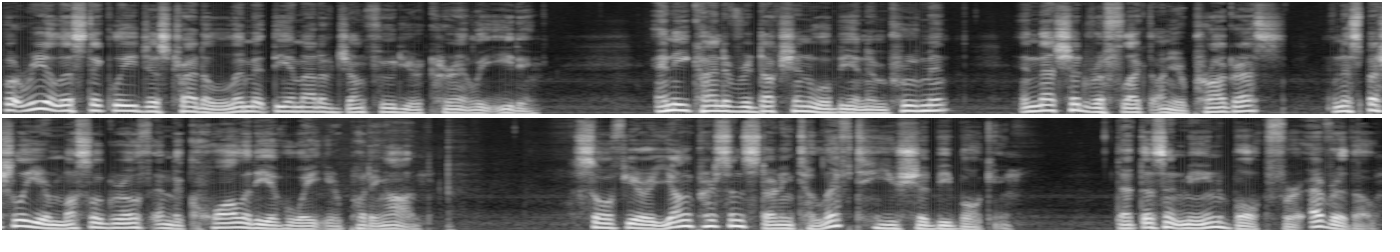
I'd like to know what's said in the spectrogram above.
but realistically, just try to limit the amount of junk food you're currently eating. Any kind of reduction will be an improvement, and that should reflect on your progress, and especially your muscle growth and the quality of weight you're putting on. So, if you're a young person starting to lift, you should be bulking. That doesn't mean bulk forever, though.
